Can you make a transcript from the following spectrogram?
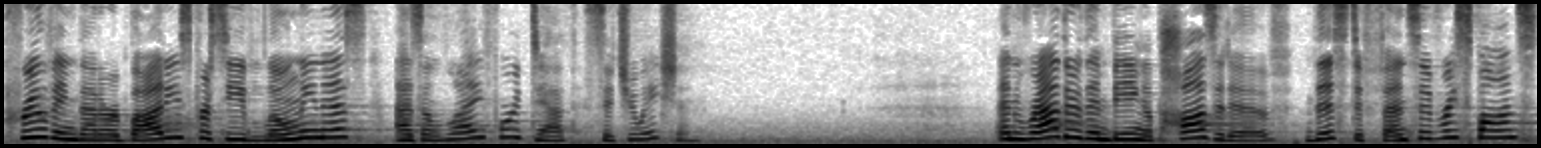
proving that our bodies perceive loneliness as a life or death situation. And rather than being a positive, this defensive response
